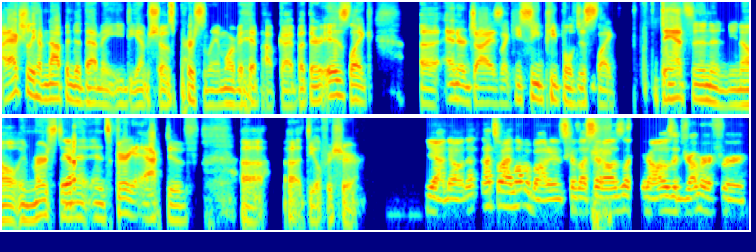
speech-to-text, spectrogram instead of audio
I actually have not been to that many EDM shows personally. I'm more of a hip hop guy, but there is like uh energized, like you see people just like dancing and you know immersed in yep. it and it's very active uh, uh deal for sure yeah no that, that's what i love about it is because i said i was like you know i was a drummer for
